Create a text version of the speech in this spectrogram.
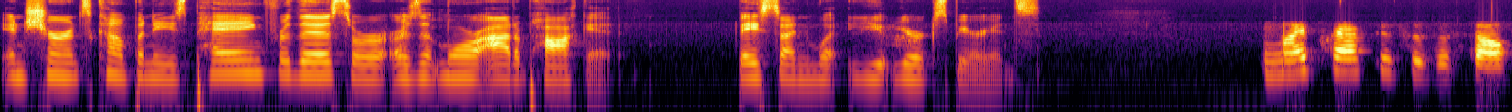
insurance companies paying for this, or, or is it more out of pocket based on what you, your experience? My practice is a self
